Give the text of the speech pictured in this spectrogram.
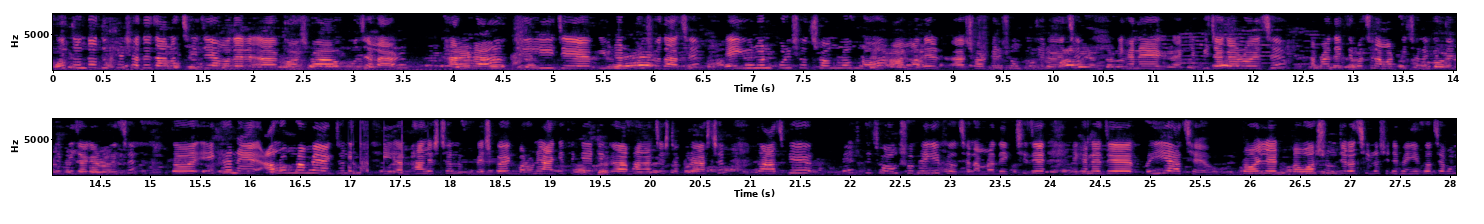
অত্যন্ত দুঃখের সাথে জানাচ্ছি যে আমাদের কসবা উপজেলার খারেরা তেলি যে ইউনিয়ন পরিষদ আছে, এই ইউনিয়ন পরিষদ সংলগ্ন আমাদের সরকারি সম্পত্তি রয়েছে। এখানে একটি বিজাগার রয়েছে। আপনারা দেখতে পাচ্ছেন আমার পিছনে কিন্তু একটি বিজাগার রয়েছে। তো এখানে আলম নামে একজন ভাঙেছেন বেশ কয়েকবার উনি আগে থেকে এটি ভাঙার চেষ্টা করে আসছেন। তো আজকে বেশ কিছু অংশ ভেঙে ফেলছেন। আমরা দেখছি যে এখানে যে ইয়ে আছে, টয়লেট বা ওয়াশরুম যেটা ছিল সেটা ভেঙে ফেলছে এবং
